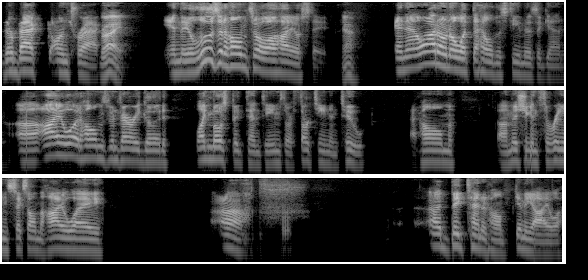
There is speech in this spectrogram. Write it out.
they're back on track, Right. and they lose at home to Ohio State. Yeah. And now I don't know what the hell this team is again. Uh, Iowa at home's been very good, like most Big Ten teams. They're thirteen and two at home. Uh, Michigan three and six on the highway. Uh, uh, Big Ten at home. Give me Iowa.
